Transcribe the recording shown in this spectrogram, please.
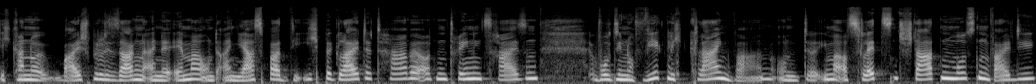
Ich kann nur Beispiele sagen, eine Emma und ein Jasper, die ich begleitet habe auf den Trainingsreisen, wo sie noch wirklich klein waren und äh, immer als Letzten starten mussten, weil die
